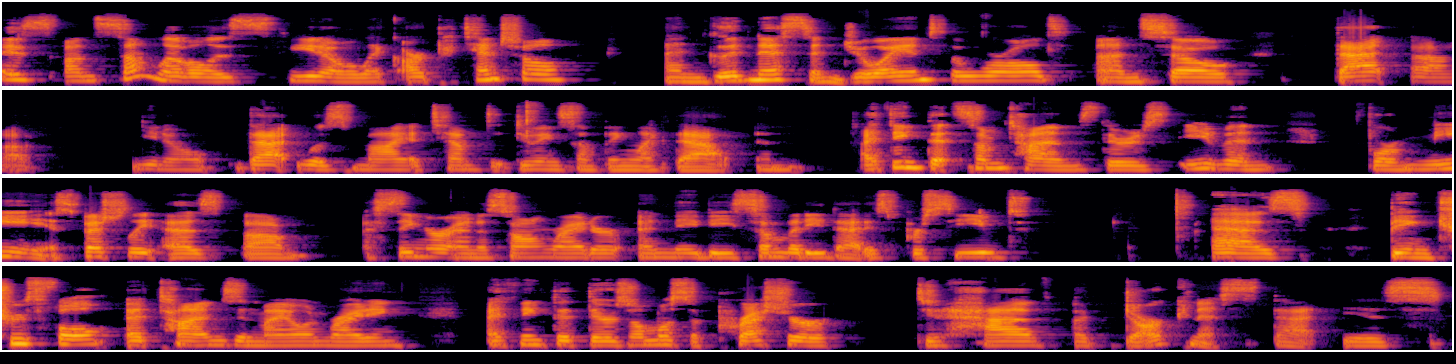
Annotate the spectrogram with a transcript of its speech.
is on some level is you know like our potential and goodness and joy into the world, and so that uh, you know that was my attempt at doing something like that, and I think that sometimes there's even for me, especially as um, a singer and a songwriter and maybe somebody that is perceived as being truthful at times in my own writing, I think that there's almost a pressure to have a darkness that is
